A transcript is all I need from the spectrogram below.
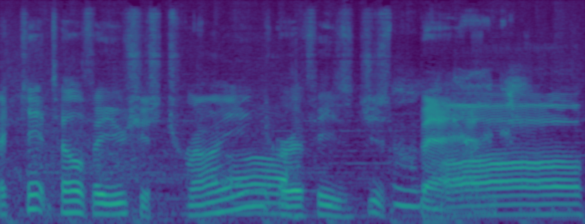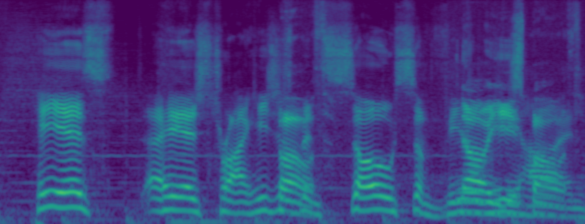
I can't tell if Ayush is trying or uh. if he's just oh bad. Oh. He is uh, he is trying. He's just been so severely No, he's behind. both.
